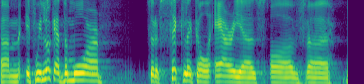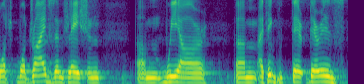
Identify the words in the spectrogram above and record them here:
Um, if we look at the more sort of cyclical areas of uh, what, what drives inflation, um, we are, um, I think there, there is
